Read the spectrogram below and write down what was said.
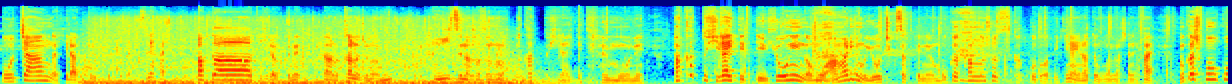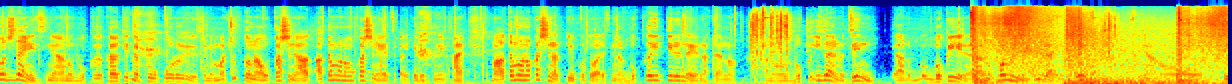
コちゃんが開くということですね。はい。パカーって開くとね、あの、彼女の秘密のはずのパカッと開いてて、ね、もうね、パカッと開いてっていう表現がもうあまりにも幼稚臭くてね、僕は観音小説書くことができないなと思いましたね。はい。昔高校時代にですね、あの、僕が通っていた高校でですね、まあちょっとなおかしな、頭のおかしなやつがいてですね、はい。まあ頭のおかしなっていうことはですね、僕が言ってるんだけどなくて、あの、あの、僕以外の全、あの、僕以外の、あの、本人以外の全ですね、あの、同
